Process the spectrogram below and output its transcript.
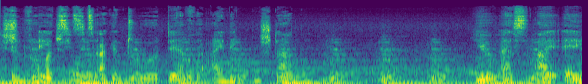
Informationsagentur der Vereinigten Staaten. USIA.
